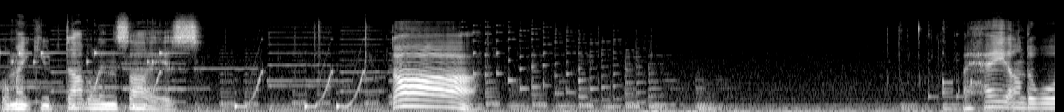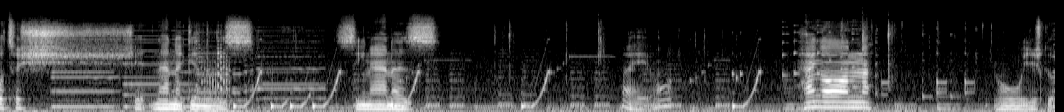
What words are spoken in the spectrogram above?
will make you double in size. Ah! I hate underwater sh shitnanigans. Seenanas. Wait, what? Hang on! Oh, you just got.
